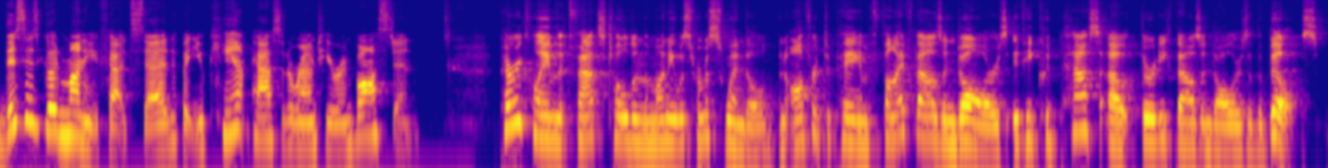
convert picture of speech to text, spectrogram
This is good money, Fats said, but you can't pass it around here in Boston. Perry claimed that Fats told him the money was from a swindle and offered to pay him $5,000 if he could pass out $30,000 of the bills.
